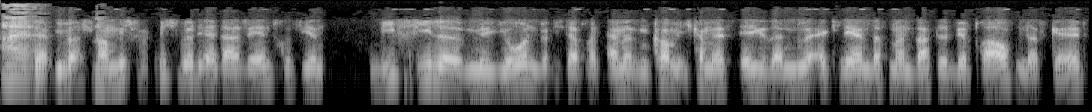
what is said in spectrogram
Ah, ja. Der Überschwang, mich, mich würde ja da sehr interessieren, wie viele Millionen wirklich da von Amazon kommen. Ich kann mir das ehrlich gesagt nur erklären, dass man sagte, wir brauchen das Geld,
